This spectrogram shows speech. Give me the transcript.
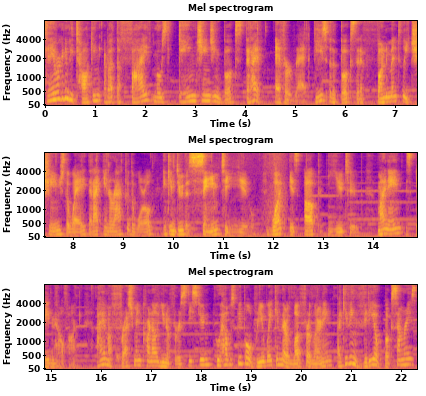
Today we're going to be talking about the five most game changing books that I have ever read. These are the books that have fundamentally changed the way that I interact with the world and can do the same to you. What is up, YouTube? My name is Aidan Helfant. I am a freshman Cornell University student who helps people reawaken their love for learning by giving video book summaries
